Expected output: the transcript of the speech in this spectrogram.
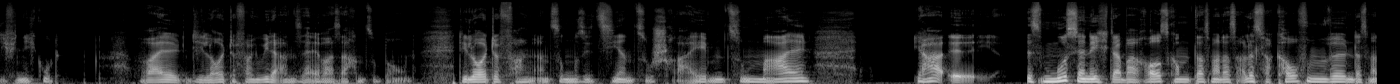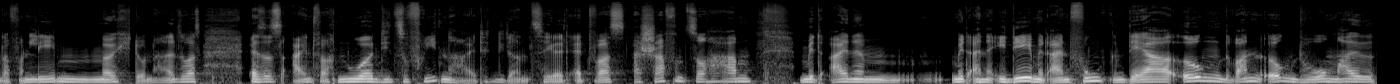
die finde ich gut. Weil die Leute fangen wieder an, selber Sachen zu bauen. Die Leute fangen an zu musizieren, zu schreiben, zu malen. Ja, äh, es muss ja nicht dabei rauskommen, dass man das alles verkaufen will, dass man davon leben möchte und all sowas. Es ist einfach nur die Zufriedenheit, die dann zählt, etwas erschaffen zu haben mit einem, mit einer Idee, mit einem Funken, der irgendwann irgendwo mal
